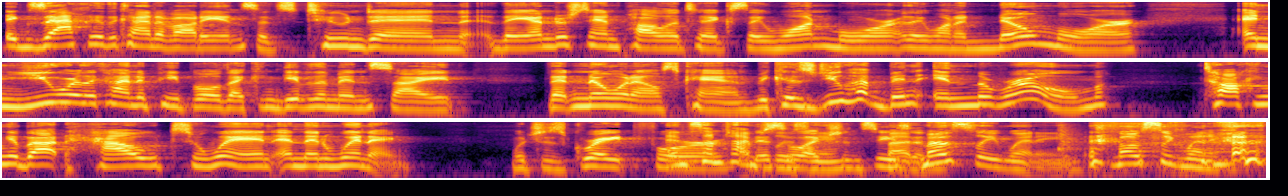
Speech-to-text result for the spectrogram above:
exactly the kind of audience that's tuned in. They understand politics, they want more, they want to know more. And you are the kind of people that can give them insight that no one else can because you have been in the room talking about how to win and then winning which is great for and sometimes this losing, election season. But mostly winning. Mostly winning.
